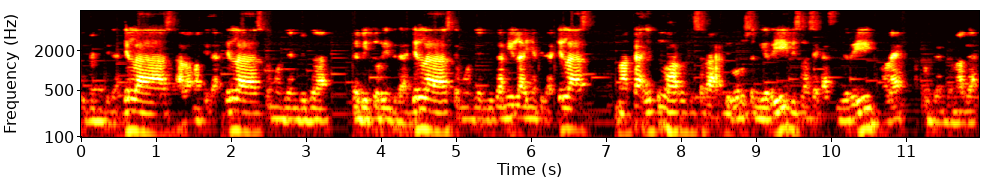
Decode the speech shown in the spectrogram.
BUMN tidak jelas, alamat tidak jelas, kemudian juga debitur tidak jelas, kemudian juga nilainya tidak jelas, maka itu harus diserah diurus sendiri, diselesaikan sendiri oleh kementerian lembaga.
